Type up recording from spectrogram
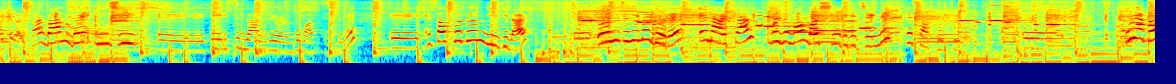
arkadaşlar ben BIJ e, diye isimlendiriyorum bu matrisimi. E, hesapladığım bilgiler e, öncülüne göre en erken ne zaman başlayabileceğini hesaplatıyorum. E, burada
